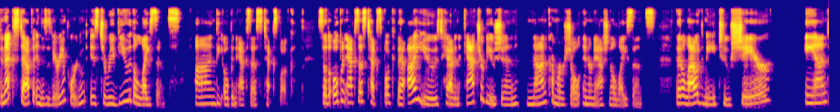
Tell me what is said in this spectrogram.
The next step, and this is very important, is to review the license on the open access textbook. So the open access textbook that I used had an attribution non-commercial international license that allowed me to share and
